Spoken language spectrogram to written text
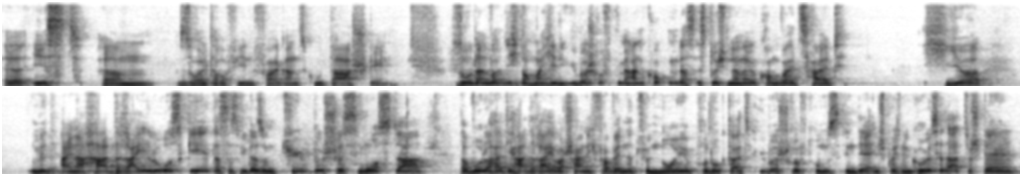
äh, ist, ähm, sollte auf jeden Fall ganz gut dastehen. So, dann wollte ich nochmal hier die Überschriften mir angucken. Das ist durcheinander gekommen, weil es halt hier mit einer H3 losgeht. Das ist wieder so ein typisches Muster da wurde halt die H3 wahrscheinlich verwendet für neue Produkte als Überschrift, um es in der entsprechenden Größe darzustellen.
